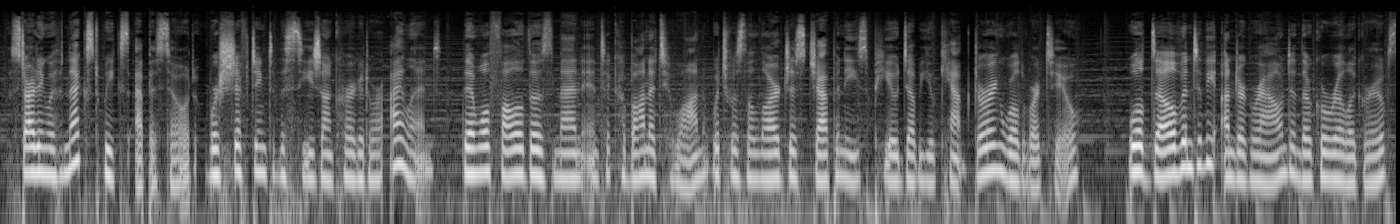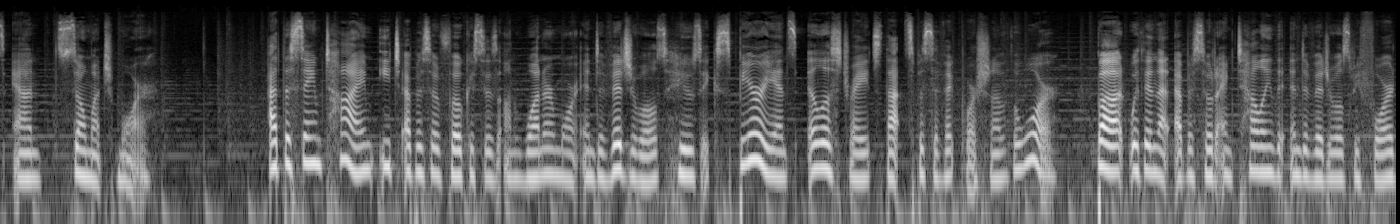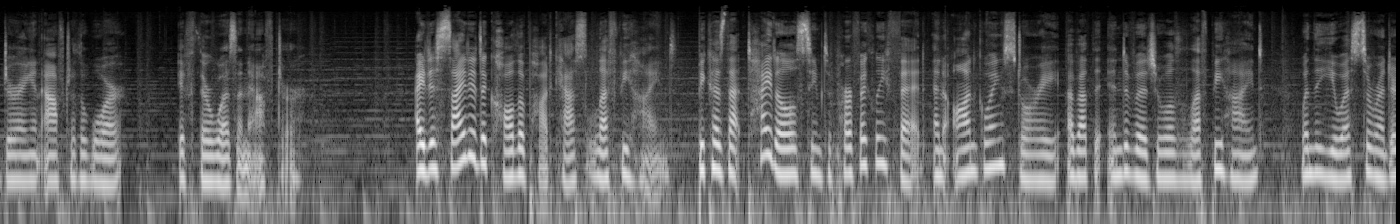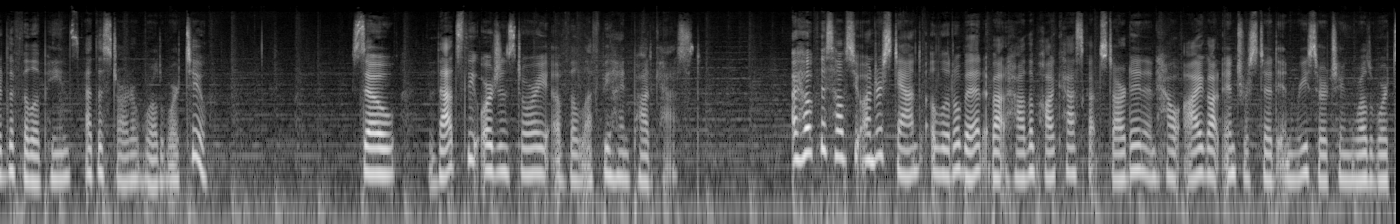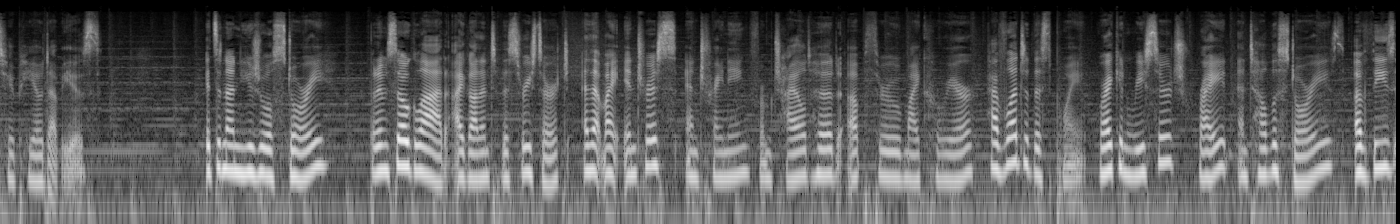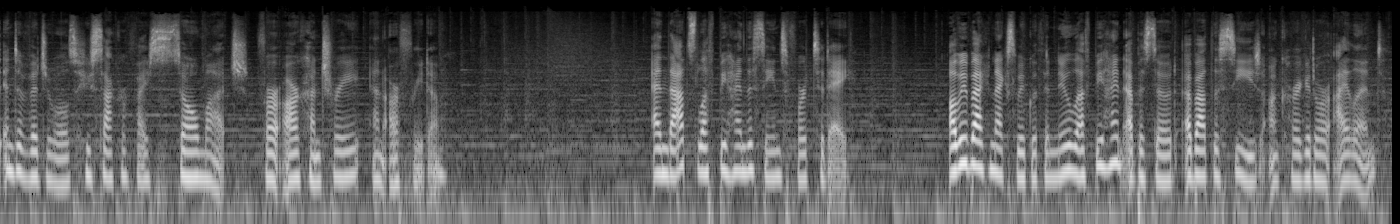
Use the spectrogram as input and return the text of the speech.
Starting with next week's episode, we're shifting to the siege on Corregidor Island. Then we'll follow those men into Cabanatuan, which was the largest Japanese POW camp during World War II. We'll delve into the underground and the guerrilla groups, and so much more. At the same time, each episode focuses on one or more individuals whose experience illustrates that specific portion of the war. But within that episode, I'm telling the individuals before, during, and after the war, if there was an after. I decided to call the podcast Left Behind because that title seemed to perfectly fit an ongoing story about the individuals left behind when the US surrendered the Philippines at the start of World War II. So, that's the origin story of the Left Behind podcast. I hope this helps you understand a little bit about how the podcast got started and how I got interested in researching World War II POWs. It's an unusual story, but I'm so glad I got into this research and that my interests and training from childhood up through my career have led to this point where I can research, write, and tell the stories of these individuals who sacrificed so much for our country and our freedom. And that's Left Behind the Scenes for today. I'll be back next week with a new Left Behind episode about the siege on Corregidor Island.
